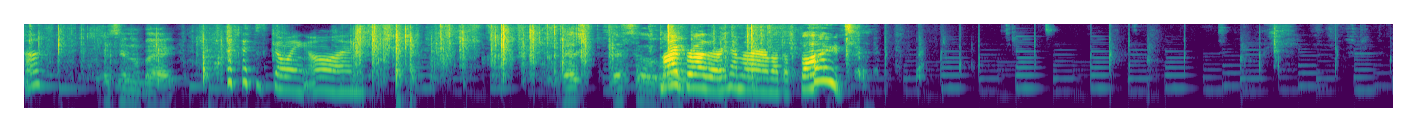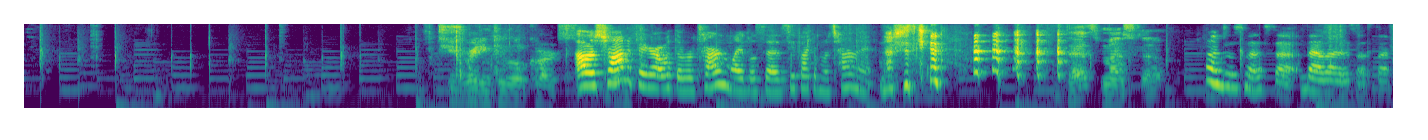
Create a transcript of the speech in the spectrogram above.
huh? It's in the bag. What is going on? That's that's a. My like- brother, him and I are about to fight. She's reading two little cards. I was trying to figure out what the return label says, see if I can return it. No, I'm just kidding. That's messed up. I'm just messed up. No, that is messed up.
